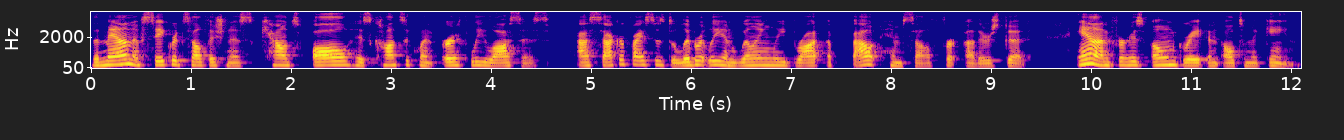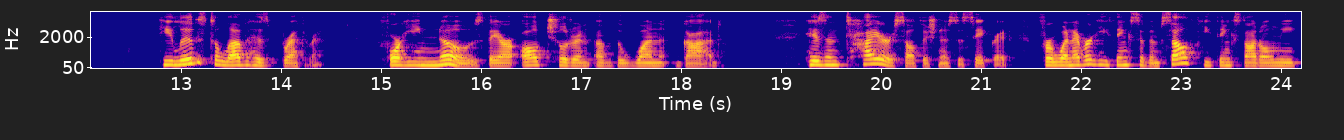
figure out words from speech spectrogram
The man of sacred selfishness counts all his consequent earthly losses as sacrifices deliberately and willingly brought about himself for others' good and for his own great and ultimate gain. He lives to love his brethren, for he knows they are all children of the one God. His entire selfishness is sacred, for whenever he thinks of himself, he thinks not only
